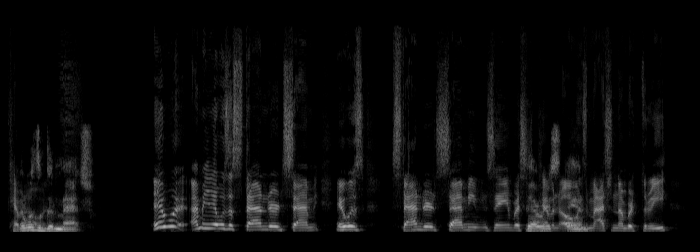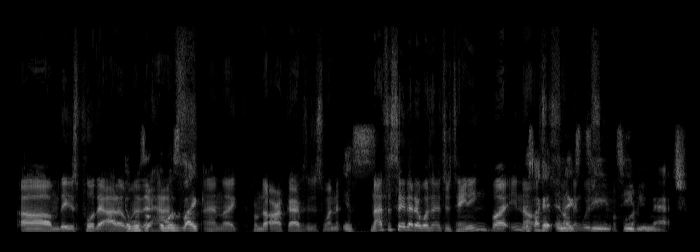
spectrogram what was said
Kevin. It was Owens. a good match. It was. I mean, it was a standard Sami. It was standard Sami Zayn versus Very Kevin stand. Owens match number three. Um, they just pulled it out of it was, It was like and like from the archives and just went. It's not to say that it wasn't entertaining, but you know, it's like an NXT TV match.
